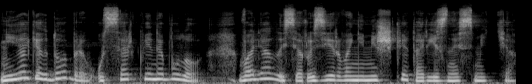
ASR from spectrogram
Ніяких добрив у церкві не було. Валялися розірвані мішки та різне сміття.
